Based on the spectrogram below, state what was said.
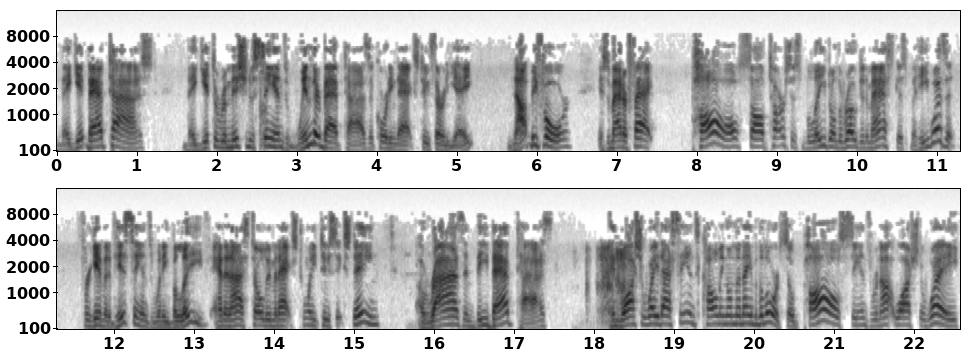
They get baptized. They get the remission of sins when they're baptized, according to Acts 2.38, not before. As a matter of fact, Paul, Saul of Tarsus, believed on the road to Damascus, but he wasn't forgiven of his sins when he believed. Ananias told him in Acts 22:16, "Arise and be baptized and wash away thy sins, calling on the name of the Lord." So Paul's sins were not washed away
